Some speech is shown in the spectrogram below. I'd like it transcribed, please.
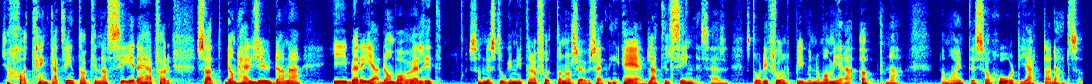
jaha, tänk att vi inte har kunnat se det här förr. Så att de här judarna i Berea, de var väldigt, som det stod i 1917 års översättning, ädla till sinnes. Här står det i folkbibeln, de var mera öppna De var inte så hårdhjärtade alltså.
